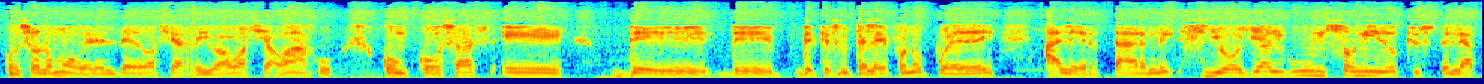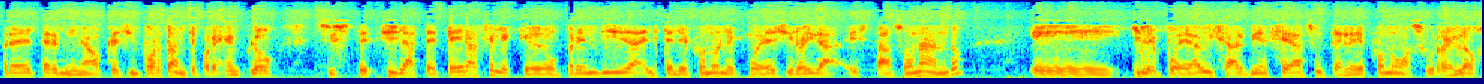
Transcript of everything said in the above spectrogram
con solo mover el dedo hacia arriba o hacia abajo, con cosas eh, de, de, de, que su teléfono puede alertarle si oye algún sonido que usted le ha predeterminado que es importante. Por ejemplo, si, usted, si la tetera se le quedó prendida, el teléfono le puede decir, oiga, está sonando eh, y le puede avisar bien sea a su teléfono o a su reloj.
